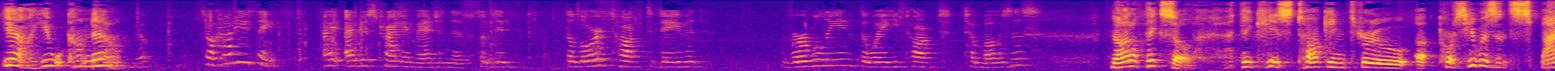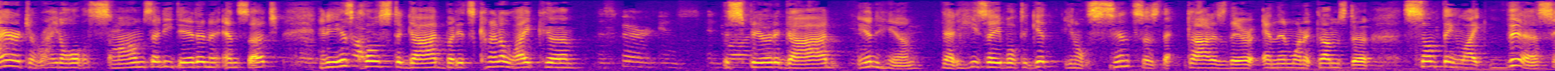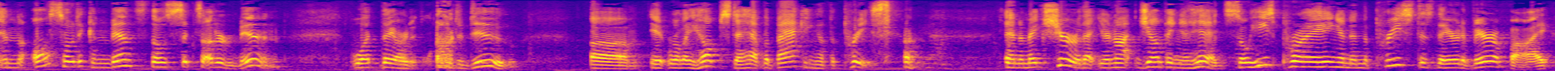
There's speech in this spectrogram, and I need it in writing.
Yeah, he will come down. So how do you think, I, I'm just trying to imagine this, so did the Lord talk to David verbally the way he talked to Moses? No, I don't think so. I think he's talking through. Uh, of course, he was inspired to write all the psalms that he did and, and such, and he is close to God. But it's kind of like uh, The Spirit in, in the Spirit of God in him that he's able to get, you know, senses that God is there, and then when it comes to something like this, and also to convince those six hundred men what they are to, are to do, um, it really helps to have the backing of the priest. and to make sure that you're not jumping ahead. So he's praying, and then the priest is there to verify.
